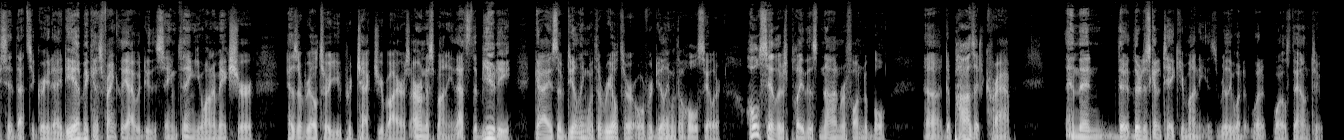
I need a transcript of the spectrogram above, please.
said, that's a great idea because frankly, I would do the same thing. You want to make sure as a realtor, you protect your buyer's earnest money. That's the beauty, guys, of dealing with a realtor over dealing with a wholesaler. Wholesalers play this non-refundable uh, deposit crap, and then they're, they're just going to take your money. Is really what it, what it boils down to.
